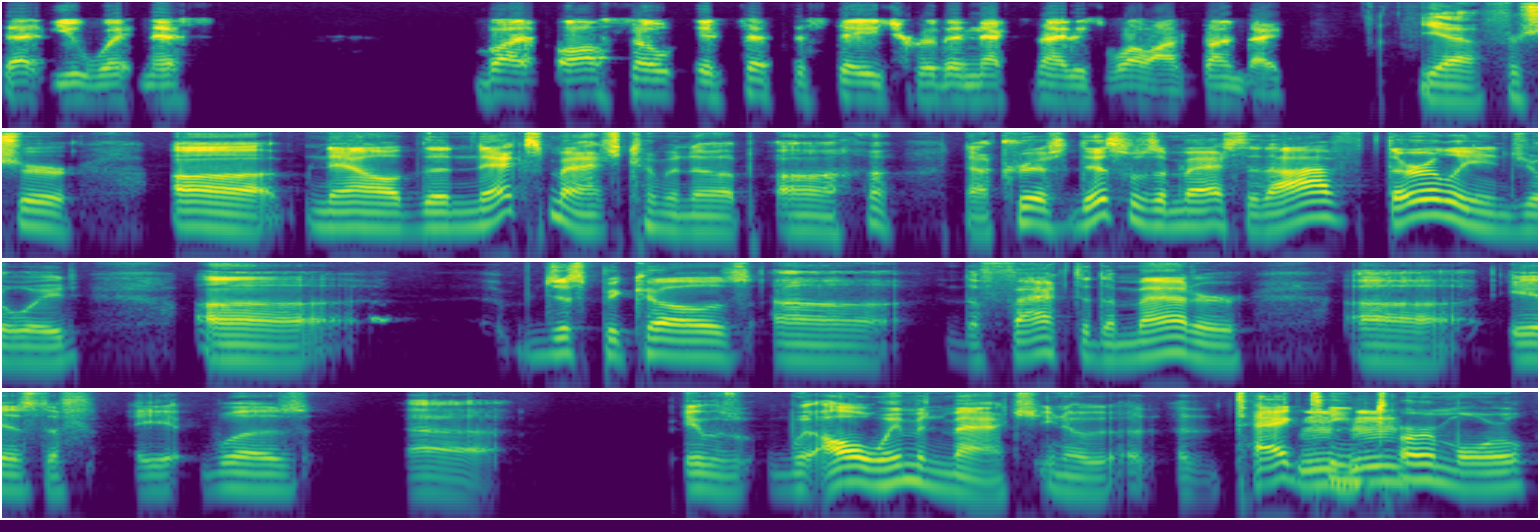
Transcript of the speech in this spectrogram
that you witnessed, but also it set the stage for the next night as well on Sunday. yeah, for sure. Uh, now the next match coming up. Uh, now Chris, this was a match that I've thoroughly enjoyed. Uh, just because uh, the fact of the matter uh, is the it was uh, it was all women match. You know, a, a tag team Mhm. turmoil,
